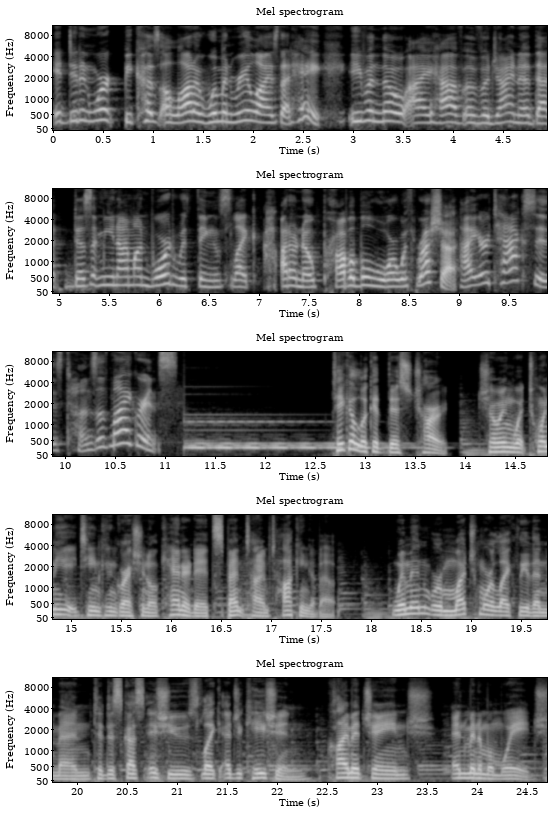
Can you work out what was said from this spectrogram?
it didn't work because a lot of women realized that hey, even though I have a vagina, that doesn't mean I'm on board with things like I don't know, probable war with Russia, higher taxes, tons of migrants. Take a look at this chart showing what 2018 congressional candidates spent time talking about women were much more likely than men to discuss issues like education, climate change, and minimum wage.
